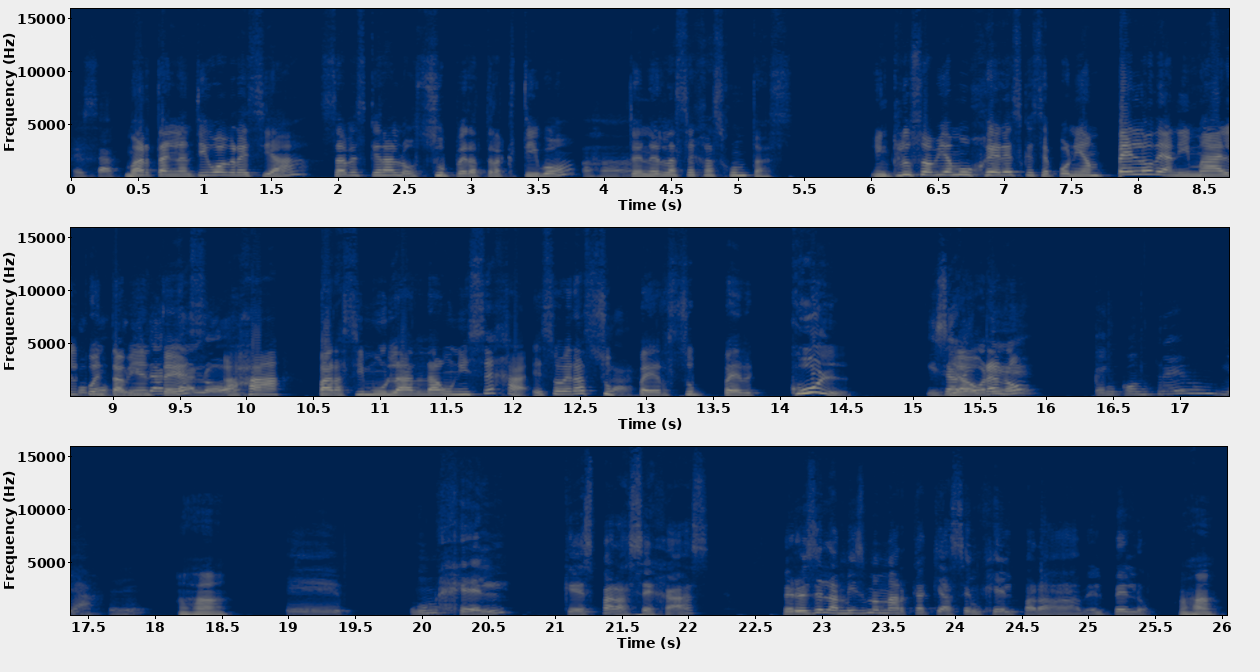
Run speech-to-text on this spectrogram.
Exacto. Marta, en la antigua Grecia, ¿sabes qué era lo súper atractivo? Ajá. Tener las cejas juntas. Incluso había mujeres que se ponían pelo de animal, Como cuentavientes, ajá, para simular la uniceja. Eso era súper, súper cool. ¿Y, ahora qué? no. Encontré en un viaje Ajá. eh, un gel que es para cejas, pero es de la misma marca que hacen gel para el pelo. Ajá.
